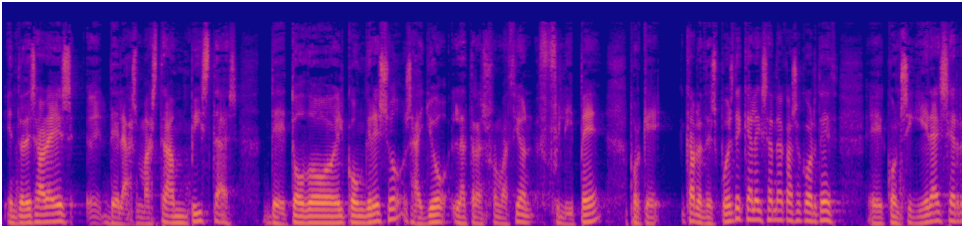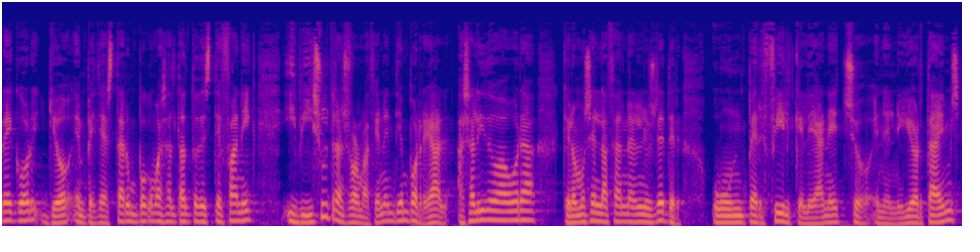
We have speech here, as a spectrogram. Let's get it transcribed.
Entonces ahora es eh, de las más trampistas de todo el Congreso, o sea, yo la transformación flipé porque claro, después de que Alexandra Caso Cortez eh, consiguiera ese récord, yo empecé a estar un poco más al tanto de Stefanik y vi su transformación en tiempo real. Ha salido ahora, que lo hemos enlazado en el newsletter, un perfil que le han hecho en el New York Times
